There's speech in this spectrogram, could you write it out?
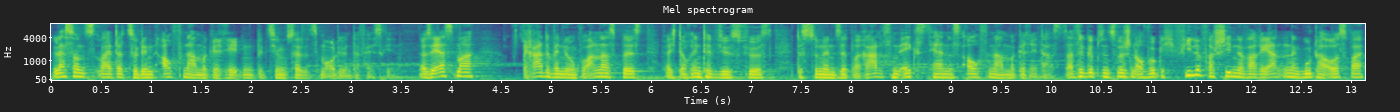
Lass uns weiter zu den Aufnahmegeräten bzw. zum Audiointerface gehen. Also erstmal gerade wenn du irgendwo anders bist, vielleicht auch Interviews führst, dass du ein separates, ein externes Aufnahmegerät hast. Dafür gibt es inzwischen auch wirklich viele verschiedene Varianten, eine gute Auswahl,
